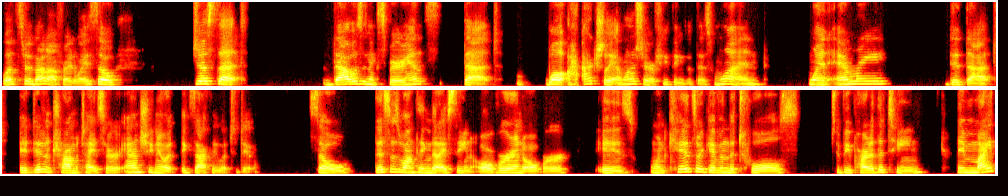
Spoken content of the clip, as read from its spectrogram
let's turn that off right away." So just that that was an experience that well, actually, I want to share a few things with this. One, when Emery did that, it didn't traumatize her and she knew exactly what to do. So, this is one thing that I've seen over and over is when kids are given the tools to be part of the team, they might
